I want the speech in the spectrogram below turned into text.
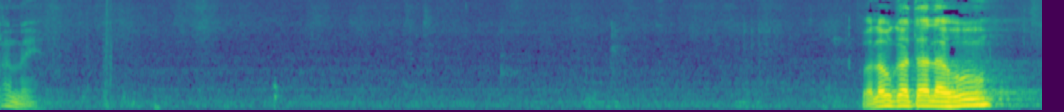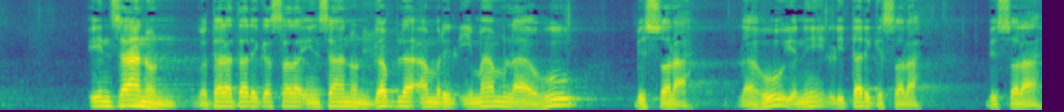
Aneh. Walau qatalahu insanun. Qatala tarika salat insanun qabla amril imam lahu bis salah lahu yani li tariki salah bis salah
